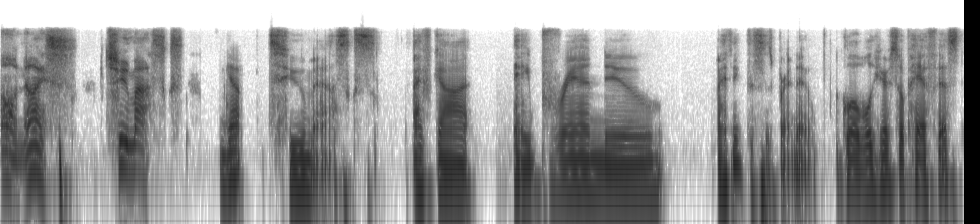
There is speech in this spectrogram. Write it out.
oh, nice. Two masks. Yep, two masks. I've got a brand new. I think this is brand new. Global here, so pay a fist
